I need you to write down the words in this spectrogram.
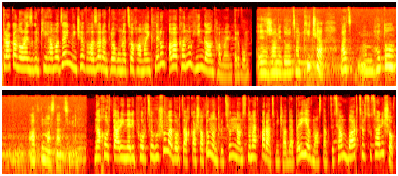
Ընտրական օրենսգրքի համաձայն մինչև 1000 ընտրող ունեցող համայնքներում ավականու 5 անդամ է ընտրվում։ Այս ժամի դուրությամբ քիչ է, բայց հետո ակտի մասնակցում է։ Նախորդ տարիների փորձը հուշում է, որ Ծաղկաշատում ընտրությունն անցնում է առանց միջադեպերի եւ մասնակցության բարձր ցուցանիշով,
